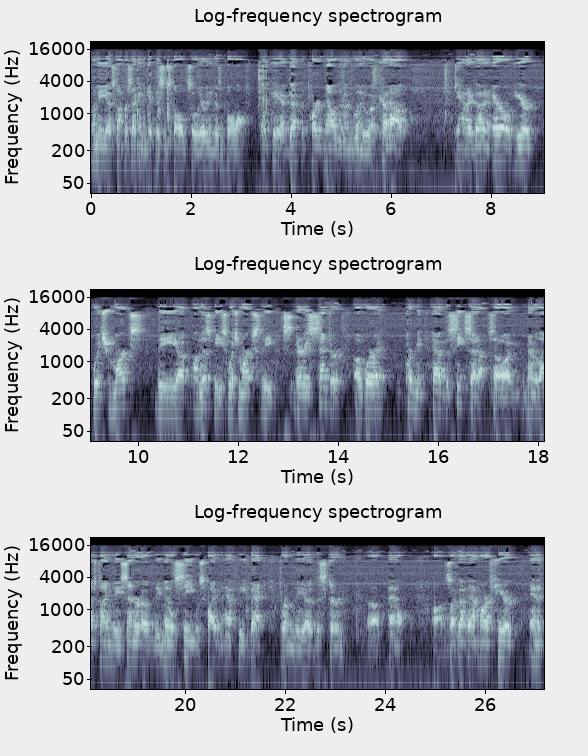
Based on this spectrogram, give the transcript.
let me uh, stop for a second and get this installed so that everything doesn't fall off. Okay, I've got the part now that I'm going to uh, cut out and I've got an arrow here which marks the, uh, on this piece, which marks the very center of where I, pardon me, have the seat set up. So I remember last time the center of the middle seat was five and a half feet back from the, uh, the stern uh, panel. Uh, so I've got that marked here, and it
